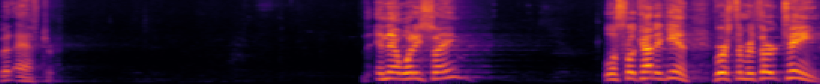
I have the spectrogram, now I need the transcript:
but after. Isn't that what he's saying? Let's look at it again. Verse number 13.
